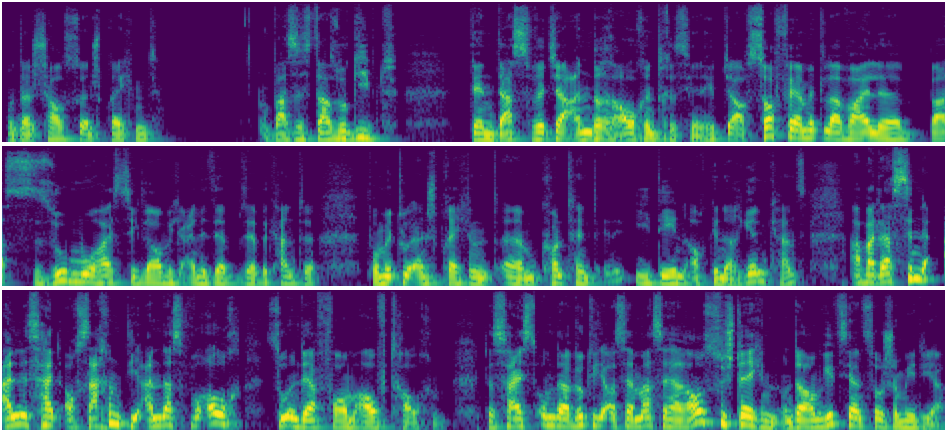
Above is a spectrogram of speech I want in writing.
und dann schaust du entsprechend, was es da so gibt. Denn das wird ja andere auch interessieren. Es gibt ja auch Software mittlerweile, Bass Sumo heißt sie, glaube ich, eine sehr, sehr bekannte, womit du entsprechend ähm, Content-Ideen auch generieren kannst. Aber das sind alles halt auch Sachen, die anderswo auch so in der Form auftauchen. Das heißt, um da wirklich aus der Masse herauszustechen, und darum geht's ja in Social Media,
